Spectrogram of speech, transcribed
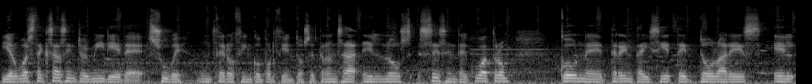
y el West Texas Intermediate sube un 0,5%, se transa en los 64 con 37 eh, dólares el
